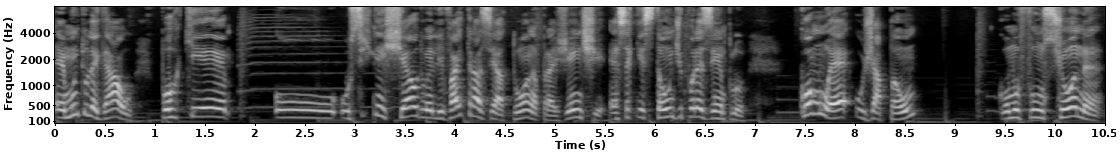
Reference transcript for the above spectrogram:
É muito legal porque o, o Sidney Sheldon ele vai trazer à tona pra gente essa questão de, por exemplo, como é o Japão como funciona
